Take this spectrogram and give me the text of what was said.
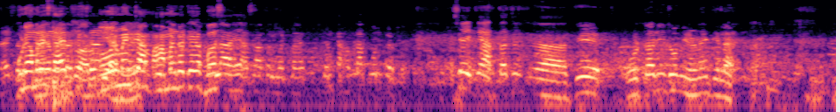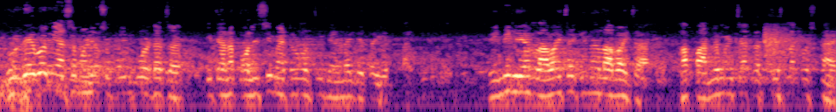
पुण्यामध्ये साहेब गव्हर्नमेंटच्या महामंडळाच्या बस आहे असं आपण म्हटलं. नेमका हमला कोण करतो? असं आहे की आत्ताच जे कोर्टाने जो निर्णय दिला दुर्दैव मी असं म्हणेन सुप्रीम कोर्टाचं की त्यांना पॉलिसी मॅटरवरती निर्णय देता येत नाही. क्रिमिलियर लावायचा की न लावायचा हा पार्लमेंटच्या कक्षेतला प्रश्न आहे.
